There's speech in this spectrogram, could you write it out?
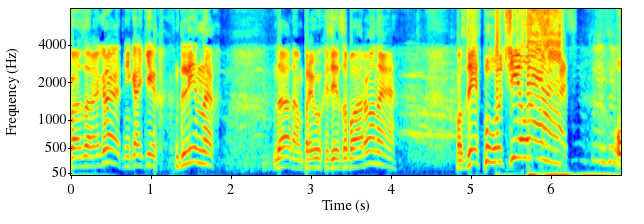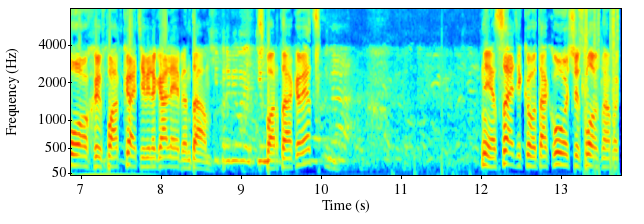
Квазар играет, никаких длинных. Да, там при выходе из обороны. Вот здесь получилось! Ох, и в подкате великолепен там. Спартаковец. Не, Садикова так очень сложно обыграть.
